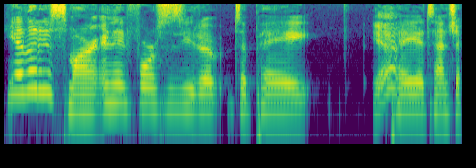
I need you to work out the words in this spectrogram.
Yeah, that is smart, and it forces you to to pay. Yeah. Pay attention,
